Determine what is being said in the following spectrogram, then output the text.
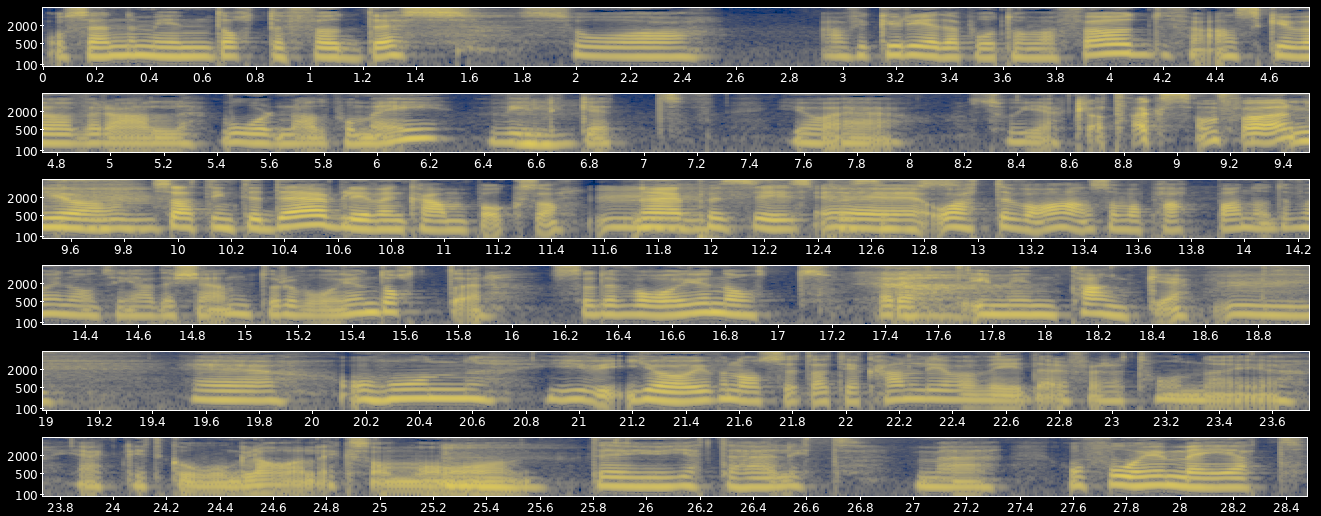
och sen när min dotter föddes så han fick ju reda på att hon var född. För han skrev över all vårdnad på mig. Vilket jag är så jäkla tacksam för. Ja. Så att inte det blev en kamp också. Nej precis, precis. Eh, och att det var han som var pappan och det var ju någonting jag hade känt och det var ju en dotter. Så det var ju något rätt i min tanke. Mm. Eh, och hon gör ju på något sätt att jag kan leva vidare för att hon är ju jäkligt god och glad liksom. Och Mm. det är ju jättehärligt. Med, hon får ju mig att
